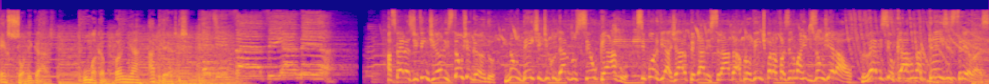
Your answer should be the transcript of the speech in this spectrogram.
é só ligar. Uma campanha aberta. As férias de fim de ano estão chegando. Não deixe de cuidar do seu carro. Se for viajar, pegar estrada, aproveite para fazer uma revisão geral. Leve seu carro na Três Estrelas.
